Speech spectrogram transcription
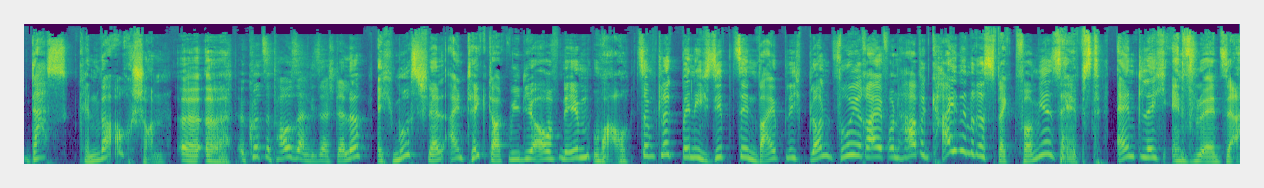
Das kennen wir auch schon. Äh, äh, kurze Pause an dieser Stelle. Ich muss schnell ein TikTok-Video aufnehmen. Wow. Zum Glück bin ich 17, weiblich, blond, frühreif und habe keinen Respekt vor mir selbst. Endlich Influencer.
